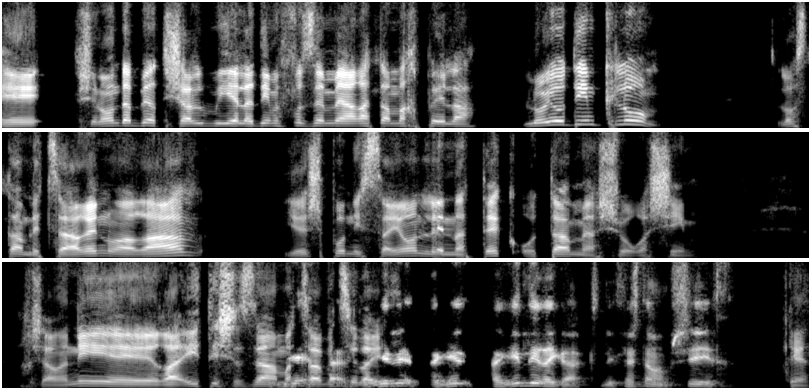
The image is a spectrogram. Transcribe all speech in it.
אה, שלא נדבר, תשאל ילדים איפה זה מערת המכפלה. לא יודעים כלום. לא סתם, לצערנו הרב, יש פה ניסיון לנתק אותם מהשורשים. עכשיו, אני אה, ראיתי שזה המצב אצל ה... תגיד, תגיד, תגיד לי רגע, לפני שאתה ממשיך, כן.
